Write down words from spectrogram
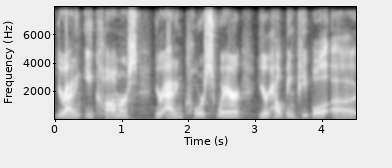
You're adding e-commerce, you're adding courseware, you're helping people uh,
